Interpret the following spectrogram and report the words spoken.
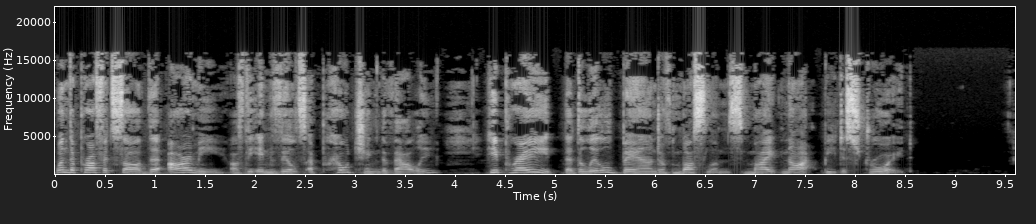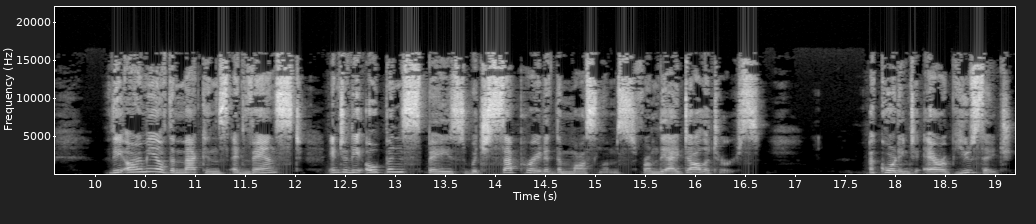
When the Prophet saw the army of the infidels approaching the valley, he prayed that the little band of Moslems might not be destroyed. The army of the Meccans advanced into the open space which separated the Moslems from the idolaters. According to Arab usage,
